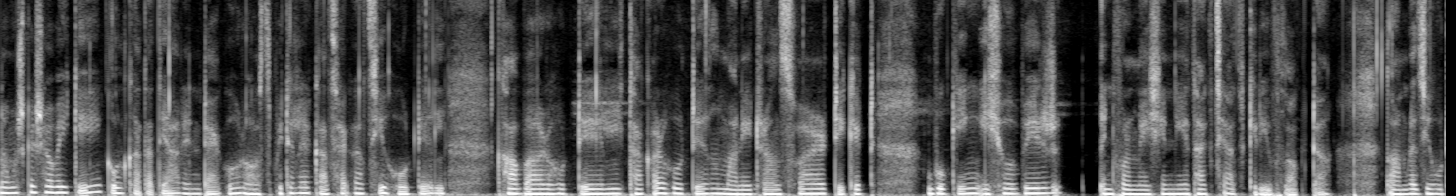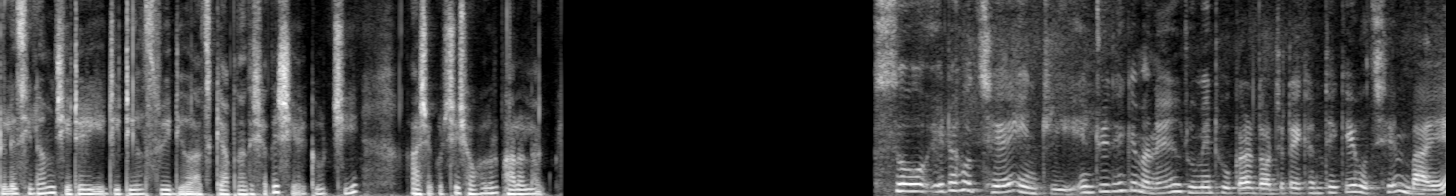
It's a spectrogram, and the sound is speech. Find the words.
নমস্কার সবাইকে। কলকাতাতে আর এন ট্যাগোর হসপিটালের কাছাকাছি হোটেল, খাবার হোটেল, থাকার hotel money transfer ticket booking এসবের ইনফরমেশন নিয়ে থাকছে আজকের এই ভ্লগটা তো আমরা যে হোটেলে ছিলাম, সেটারই ডিটেলস ভিডিও আজকে আপনাদের সাথে শেয়ার করছি। আশা করছি সবার ভালো লাগবে। সো এটা হচ্ছে এন্ট্রি এন্ট্রি থেকে মানে রুমে ঢোকার দরজাটা এখান থেকে হচ্ছে বাইরে।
